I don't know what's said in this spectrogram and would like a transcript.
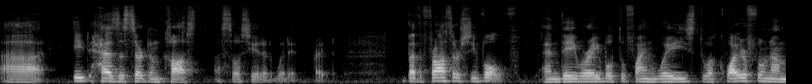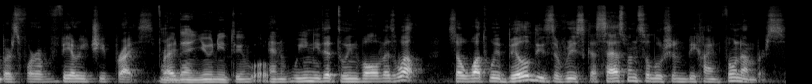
Uh, it has a certain cost associated with it right? But the fraudsters evolve and they were able to find ways to acquire phone numbers for a very cheap price right? and then you need to involve. And we needed to involve as well. So what we build is a risk assessment solution behind phone numbers,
